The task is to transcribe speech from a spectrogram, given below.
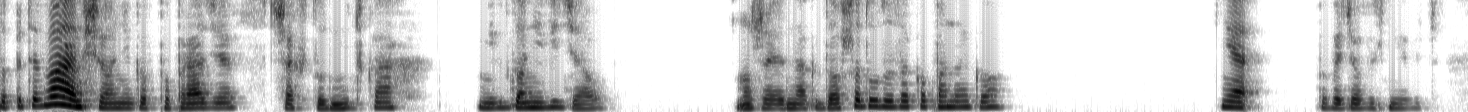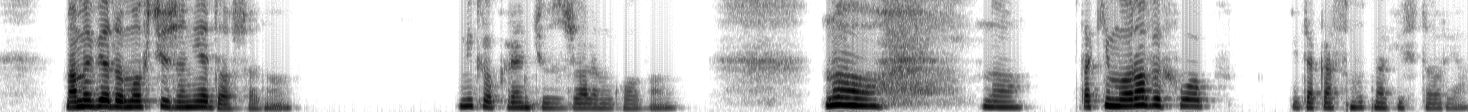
Dopytywałem się o niego w Popradzie, w trzech studniczkach. Nikt go nie widział. Może jednak doszedł do Zakopanego? Nie, powiedział Wichniewicz. Mamy wiadomości, że nie doszedł. Miko kręcił z żalem głową. No, no, taki morowy chłop i taka smutna historia.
